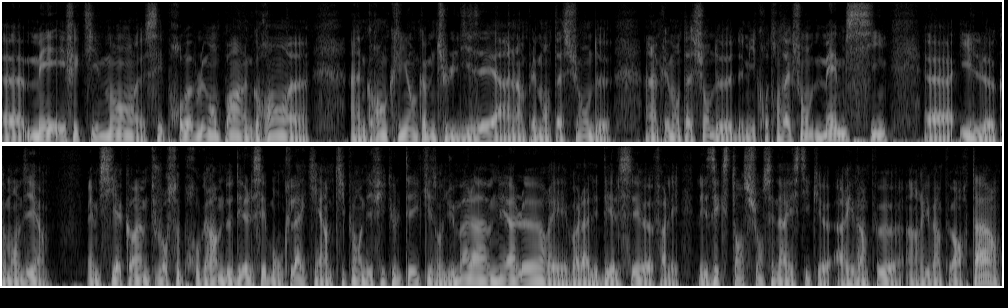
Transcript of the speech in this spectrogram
euh, mais effectivement c'est probablement pas un grand, un grand client comme tu le disais à l'implémentation de, à l'implémentation de, de microtransactions, même si il, comment dire, même s'il y a quand même toujours ce programme de DLC, bon, là, qui est un petit peu en difficulté, qu'ils ont du mal à amener à l'heure, et voilà, les DLC, euh, enfin les, extensions scénaristiques euh, arrivent un peu, arrivent un peu en retard.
